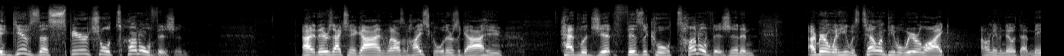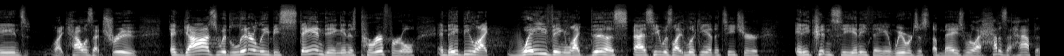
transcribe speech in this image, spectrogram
it gives us spiritual tunnel vision. I, there's actually a guy, and when I was in high school, there's a guy who had legit physical tunnel vision. And I remember when he was telling people, we were like, I don't even know what that means. Like, how is that true? And guys would literally be standing in his peripheral and they'd be like waving like this as he was like looking at the teacher and he couldn't see anything. And we were just amazed. We were like, how does that happen?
